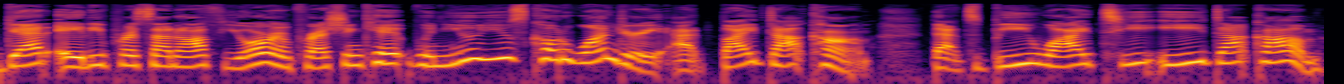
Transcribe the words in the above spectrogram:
Get 80% off your impression kit when you use code WONDERY at Byte.com. That's B-Y-T-E dot com.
